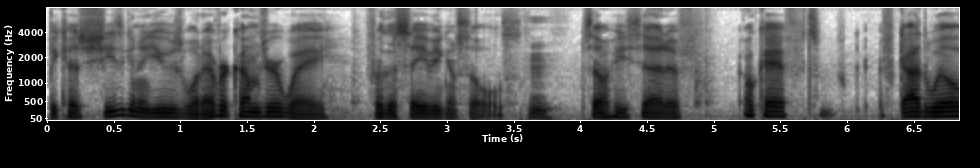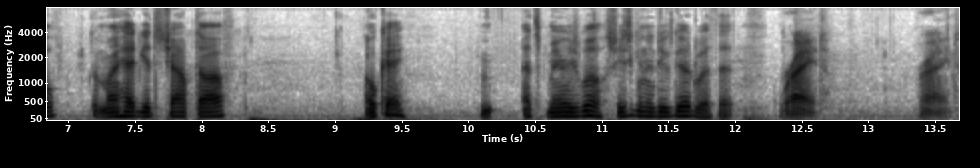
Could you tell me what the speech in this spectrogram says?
because she's going to use whatever comes your way for the saving of souls Hmm. so he said if okay if it's, if god will that my head gets chopped off okay that's mary's will she's going to do good with it Right, right.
